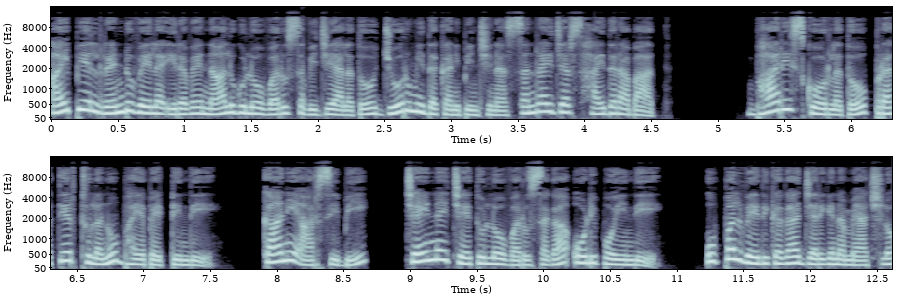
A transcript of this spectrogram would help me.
ఐపీఎల్ రెండు వేల ఇరవై నాలుగులో వరుస విజయాలతో జోరుమీద కనిపించిన సన్రైజర్స్ హైదరాబాద్ భారీ స్కోర్లతో ప్రత్యర్థులను భయపెట్టింది. కాని ఆర్సీబీ చెన్నై చేతుల్లో వరుసగా ఓడిపోయింది. ఉప్పల్ వేదికగా జరిగిన మ్యాచ్లో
